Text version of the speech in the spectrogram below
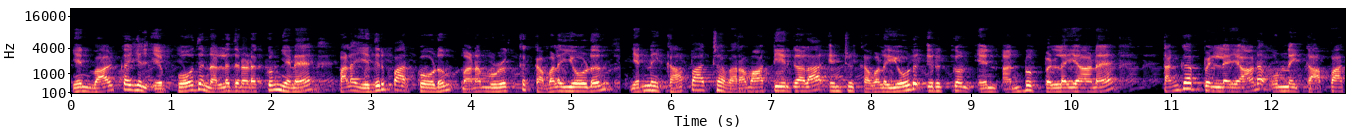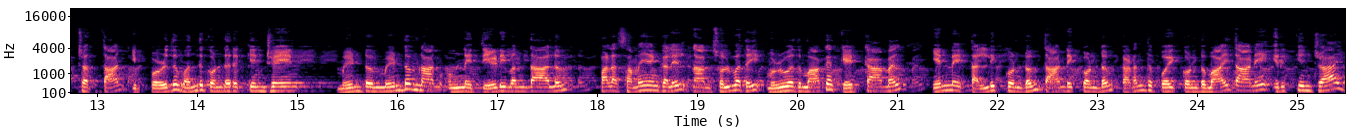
என் வாழ்க்கையில் எப்போது நல்லது நடக்கும் என பல எதிர்பார்ப்போடும் மனம் முழுக்க கவலையோடும் என்னை காப்பாற்ற வரமாட்டீர்களா என்று கவலையோடு இருக்கும் என் அன்பு பிள்ளையான தங்க பிள்ளையான உன்னை காப்பாற்றத்தான் இப்பொழுது வந்து கொண்டிருக்கின்றேன். மீண்டும் மீண்டும் நான் உன்னை தேடி வந்தாலும் பல சமயங்களில் நான் சொல்வதை முழுவதுமாக கேட்காமல் என்னை தள்ளிக்கொண்டும் தாண்டிக் கொண்டும் கடந்து போய்க் கொண்டுமாய் தானே இருக்கின்றாய்?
